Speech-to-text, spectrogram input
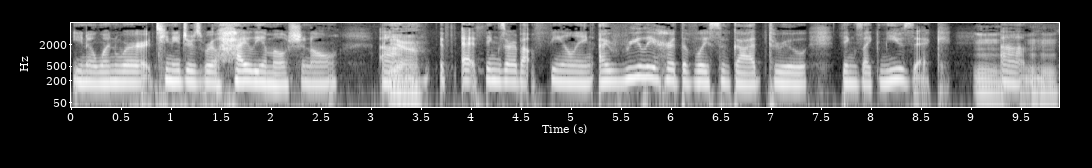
you know, when we're teenagers, we're highly emotional um, Yeah. if, uh, things are about feeling. I really heard the voice of God through things like music. Um,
